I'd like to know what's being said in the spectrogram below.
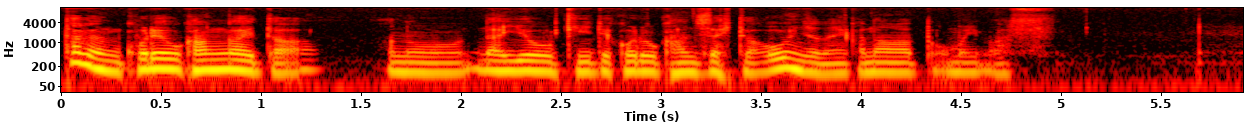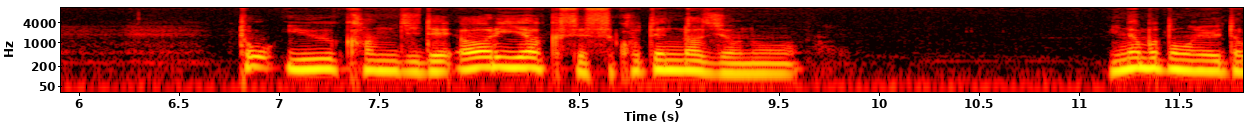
多分これを考えたあの内容を聞いてこれを感じた人は多いんじゃないかなと思います。という感じでアーリーアクセス古典ラジオの源頼朝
